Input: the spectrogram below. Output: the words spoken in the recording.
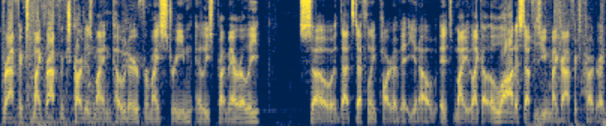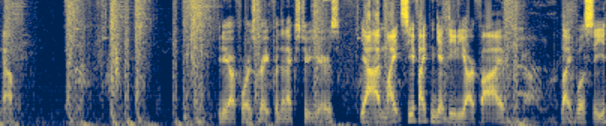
graphics. My graphics card is my encoder for my stream, at least primarily. So that's definitely part of it. You know, it's my like a, a lot of stuff is using my graphics card right now. DDR4 is great for the next two years. Yeah, I might see if I can get DDR5. Like, we'll see.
